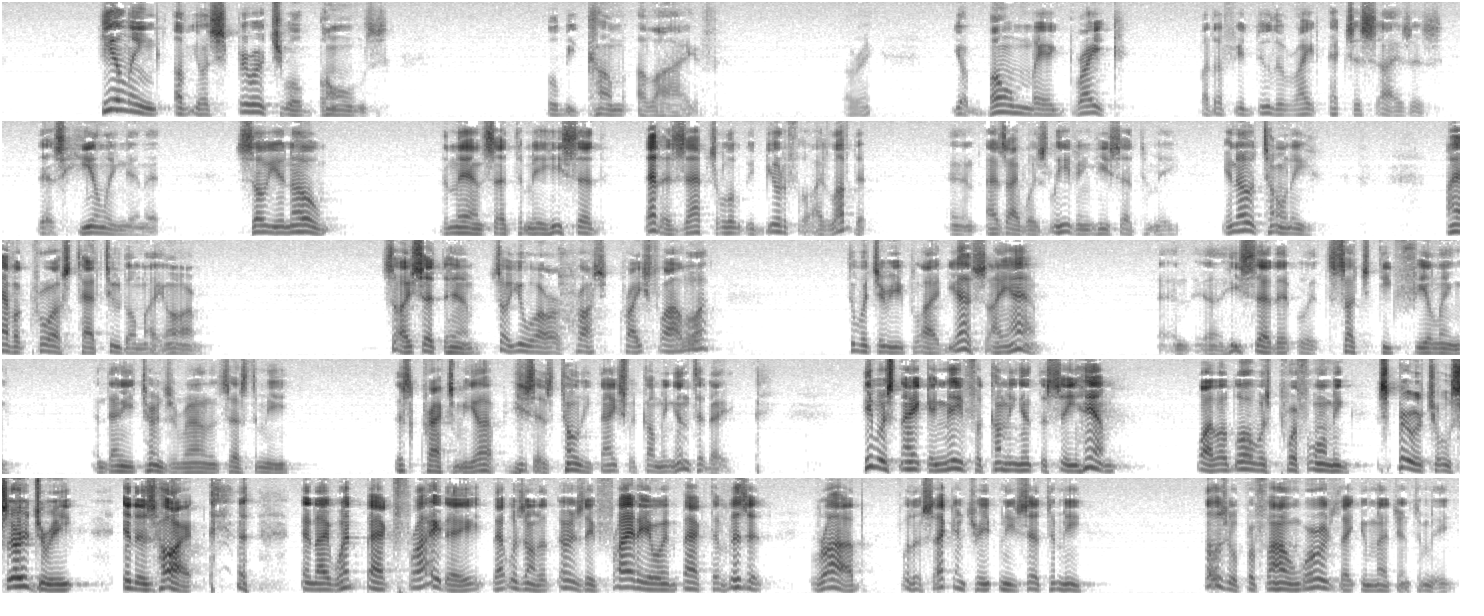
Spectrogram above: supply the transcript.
Healing of your spiritual bones will become alive. All right? Your bone may break, but if you do the right exercises, there's healing in it. So, you know, the man said to me, he said, That is absolutely beautiful. I loved it. And as I was leaving, he said to me, You know, Tony, I have a cross tattooed on my arm. So I said to him, So you are a Christ follower? To which he replied, Yes, I am. And uh, he said it with such deep feeling. And then he turns around and says to me, This cracks me up. He says, Tony, thanks for coming in today. he was thanking me for coming in to see him while the Lord was performing spiritual surgery in his heart. and I went back Friday, that was on a Thursday. Friday, I went back to visit Rob for the second treatment. He said to me, Those were profound words that you mentioned to me.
